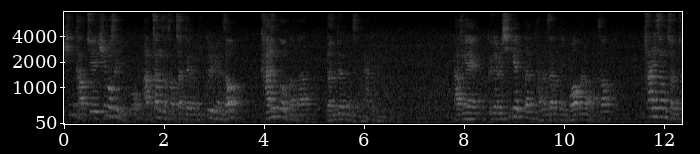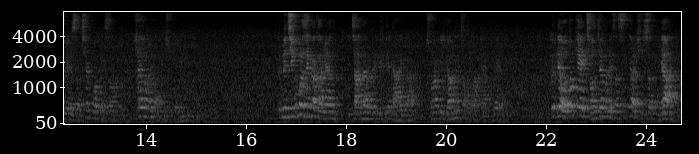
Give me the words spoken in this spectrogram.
흰 갑주에 흰 옷을 입고 앞장서서 전쟁을 이끌면서 가는 곳마다 연전연승을 하게 됩니다. 나중에 그녀를 시기했던 다른 사람들이 모함을 받아서 파리성 전투에서 체포돼서 사형을 받고 죽게 됩니다. 근데 지금으로 생각하면 이 잔다르크는 그때 나이가 중학교 2학년 정도밖에 안 돼요. 근데 어떻게 전쟁을 해서 승리할 수 있었느냐?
